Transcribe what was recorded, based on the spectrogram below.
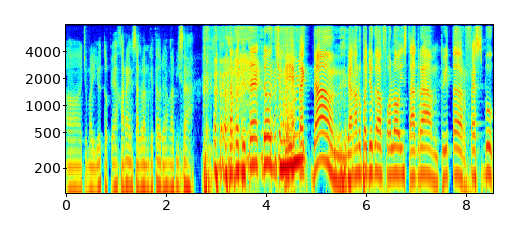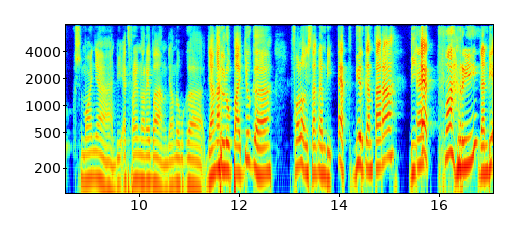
Eh, cuma di YouTube ya karena Instagram kita udah nggak bisa takut di take down di cuy take down. Jangan lupa juga follow Instagram, Twitter, Facebook semuanya di @friday_norebang. Jangan lupa jangan lupa juga follow Instagram di @dirgantara, di At Fahri dan di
